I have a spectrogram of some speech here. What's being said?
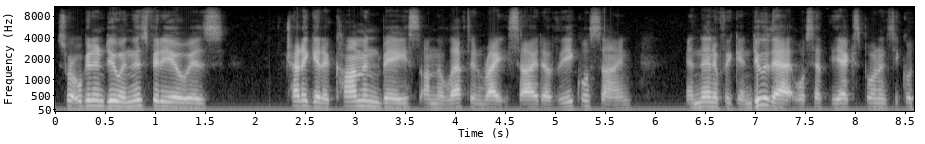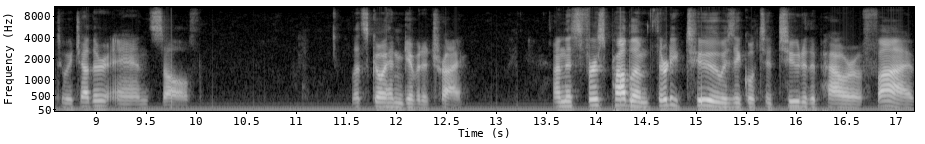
So what we're going to do in this video is try to get a common base on the left and right side of the equal sign and then if we can do that we'll set the exponents equal to each other and solve. Let's go ahead and give it a try. On this first problem 32 is equal to 2 to the power of 5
